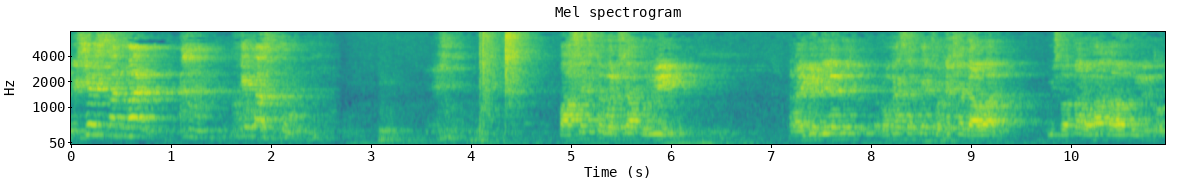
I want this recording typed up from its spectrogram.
विशेष सन्मान घेत असतो. पासष्ट वर्षापूर्वी रायगड जिल्ह्यातील रोह्यासारख्या छोट्याशा गावात मी स्वतः रोहा गावातून येतो.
